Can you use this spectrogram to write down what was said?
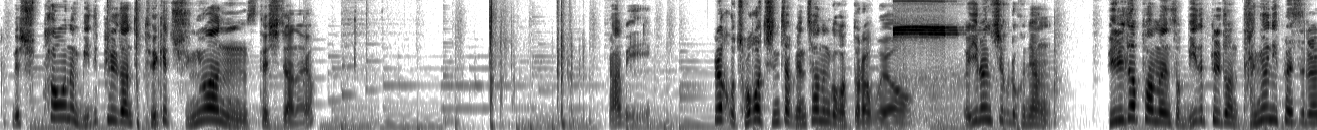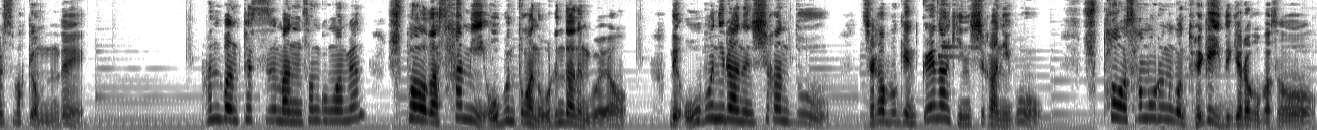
근데 슛파워는 미드필더한테 되게 중요한 스탯이잖아요? 가비. 그래갖고 저거 진짜 괜찮은 것 같더라고요. 이런 식으로 그냥 빌드업하면서 미드필더는 당연히 패스를 할 수밖에 없는데 한 번 패스만 성공하면 슈퍼가 3이 5분 동안 오른다는 거예요. 근데 5분이라는 시간도 제가 보기엔 꽤나 긴 시간이고 슈퍼 3 오르는 건 되게 이득이라고 봐서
